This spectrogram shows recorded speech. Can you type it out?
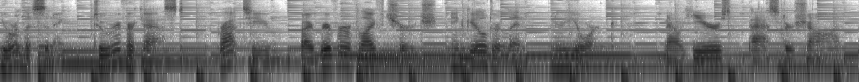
You're listening to Rivercast, brought to you by River of Life Church in Guilderland, New York. Now, here's Pastor Sean.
